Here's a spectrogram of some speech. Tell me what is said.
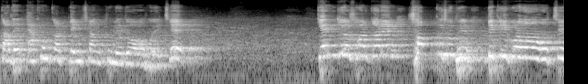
তাদের এখনকার পেনশন তুলে দেওয়া হয়েছে। কেন্দ্রীয় সরকারের সব কিছু বিক্রি করে দেওয়া হচ্ছে।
